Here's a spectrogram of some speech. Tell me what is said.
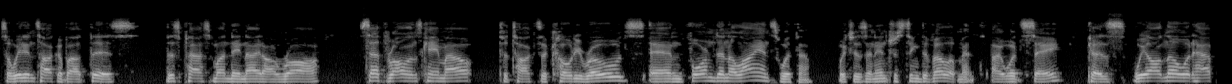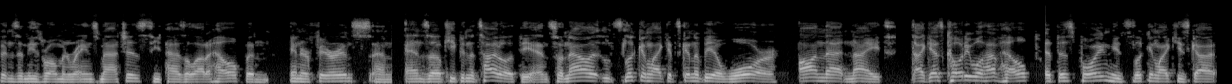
so we didn't talk about this, this past Monday night on Raw, Seth Rollins came out to talk to Cody Rhodes and formed an alliance with him, which is an interesting development, I would say, because we all know what happens in these Roman Reigns matches. He has a lot of help and interference and ends up keeping the title at the end. So now it's looking like it's going to be a war on that night. I guess Cody will have help at this point. He's looking like he's got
